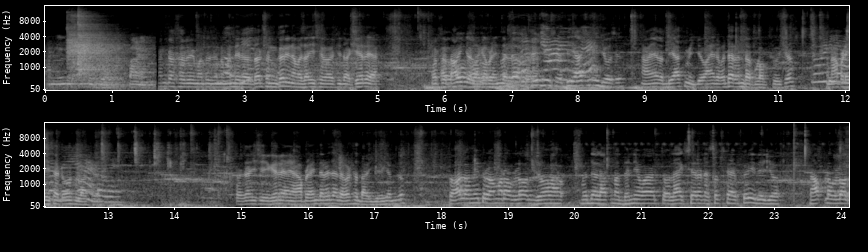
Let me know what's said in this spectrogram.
પાણી. છે, શંકરેશ્વરી માતાજીના મંદિરે દર્શન કરીને અમે જાય છે સીધા ઘેરે. વરસાદ આવી ગયો લાગે આપણે અંદર થઈ ગયું છે બે આઠમી ગયો છે. હા અહીંયા તો બે આથમી જો અહીંયા વધારે અંદર બ્લોક થયું છે. અને આપણે એ સાઈડ ઓછું લાગશે તો જાય છે ઘરે આપણે અંદર હતા તો વરસાદ આવી ગયો છે તો હાલો મિત્રો અમારો બ્લોગ જોવા બદલ આપનો ધન્યવાદ. તો લાઈક શેર અને સબસ્ક્રાઈબ કરી દેજો. તો આપણો બ્લોગ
